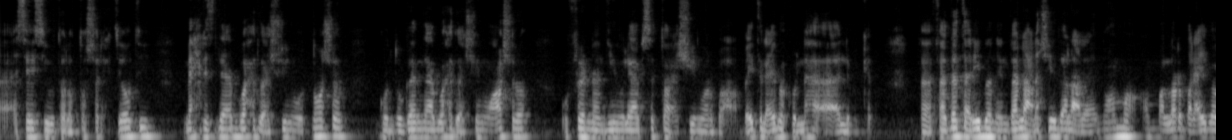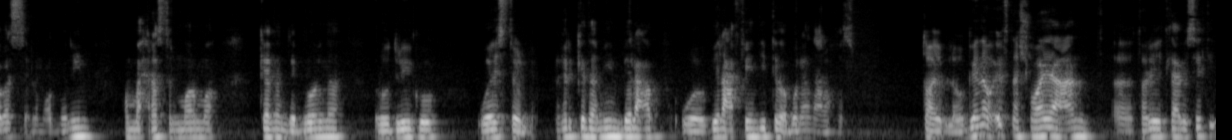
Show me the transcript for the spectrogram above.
آه أساسي و13 احتياطي. محرز لعب 21 و12 جوندوجان لعب 21 و10 وفرناندينو لعب 26 و4 بقية اللعيبة كلها أقل من كده. فده تقريبا إن دل على شيء دل على إن هم هم الأربع لعيبة بس اللي مضمونين. هم حراسة المرمى كيفن دي بروينا رودريجو وستيرلينج غير كده مين بيلعب وبيلعب فين؟ دي بتبقى بناء على الخصم. طيب لو جينا وقفنا شوية عند طريقة لعب سيتي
